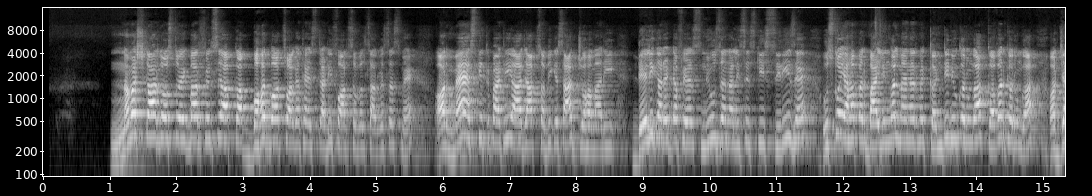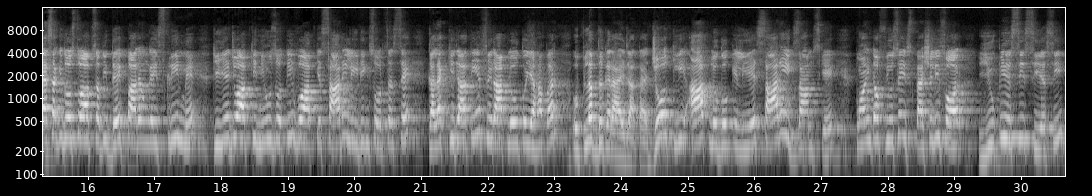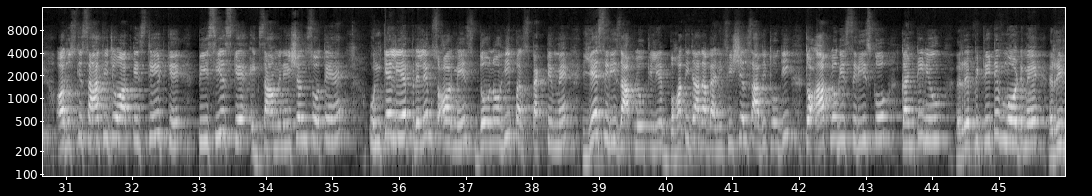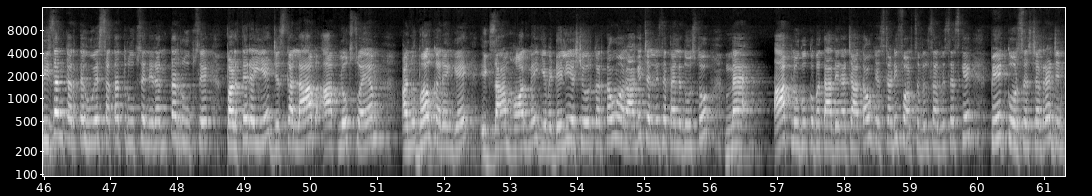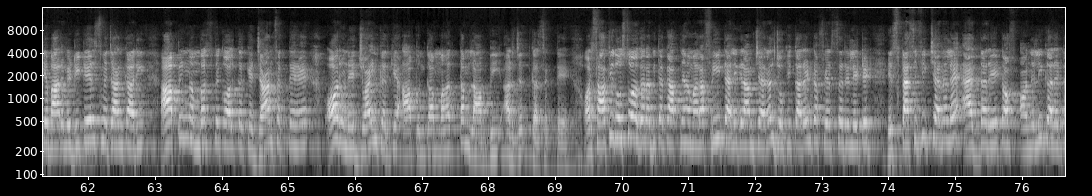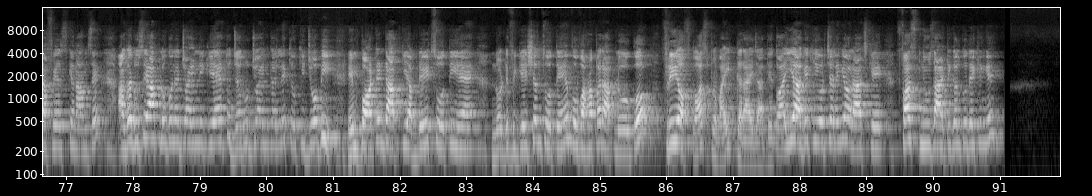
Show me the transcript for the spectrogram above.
नमस्कार दोस्तों, एक बार फिर से आपका बहुत बहुत स्वागत है स्टडी फॉर सिविल सर्विसेज़ में। और मैं एस के त्रिपाठी, आज आप सभी के साथ, जो हमारी daily current affairs news analysis की सीरीज़ है। उसको यहाँ पर बाइलिंगुअल मैनर में कंटिन्यू करूँगा कवर करूँगा। और जैसा कि दोस्तों आप सभी देख पा रहे होंगे स्क्रीन में कि ये जो आपकी न्यूज़ होती है, वो आपके सारे लीडिंग सोर्सेस से कलेक्ट की जाती है। फिर आप लोगों को यहाँ पर उपलब्ध कराया जाता है, जो कि आप लोगों के लिए सारे एग्ज़ाम्स के पॉइंट ऑफ़ व्यू से स्पेशली फॉर यूपीएससी सीएससी और उसके साथ ही जो आपके स्टेट के पीसीएस के एग्जामिनेशन होते हैं। उनके लिए प्रीलिम्स और मेंस दोनों ही पर्सपेक्टिव में यह सीरीज़ आप लोगों के लिए बहुत ही ज़्यादा बेनिफिशियल साबित होगी। तो आप लोग इस सीरीज़ को कंटिन्यू रिपीटेटिव मोड में रिवीजन करते हुए सतत रूप से, निरंतर रूप से पढ़ते रहिए, जिसका लाभ आप लोग स्वयं अनुभव करेंगे एग्ज़ाम हॉल में। ये मैं डेली एश्योर करता हूँ। और आगे चलने से पहले दोस्तों, मैं आप लोगों को बता देना चाहता हूँ कि स्टडी फॉर सिविल सर्विसेज़ के पेड कोर्सेज चल रहे हैं, जिनके बारे में डिटेल्स में जानकारी आप इन नंबर्स पे कॉल करके जान सकते हैं और उन्हें ज्वाइन करके आप उनका महत्तम लाभ भी अर्जित कर सकते हैं। और साथ ही दोस्तों, अगर अभी तक आपने हमारा फ्री टेलीग्राम चैनल जो कि करंट अफेयर से रिलेटेड स्पेसिफिक चैनल है at the rate of only current affair के नाम से, अगर उसे आप लोगों ने ज्वाइन नहीं किया है तो ज़रूर ज्वाइन कर ले, क्योंकि जो भी इंपॉर्टेंट आपकी अपडेट्स होती हैं नोटिफिकेशन होते हैं, वो वहाँ पर आप लोगों को फ्री ऑफ़ कॉस्ट कराए जाते हैं। तो आइए आगे की ओर चलेंगे और आज के फ़र्स्ट न्यूज़ आर्टिकल को देखेंगे।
